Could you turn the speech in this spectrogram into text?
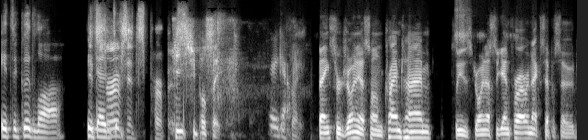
it's a good law. It does- serves its purpose. Keeps people safe. there you go. Thanks for joining us on Crime Time. Please join us again for our next episode.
